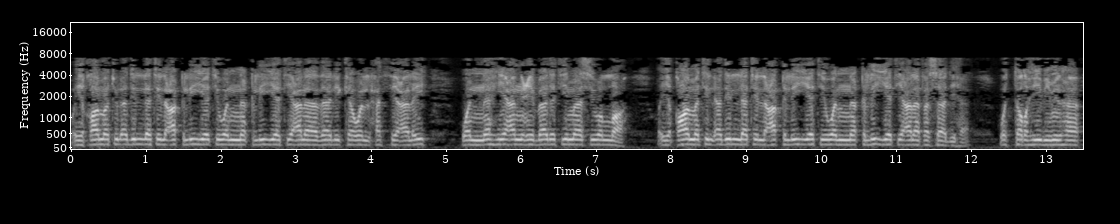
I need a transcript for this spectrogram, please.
وإقامة الأدلة العقلية والنقلية على ذلك والحث عليه والنهي عن عبادة ما سوى الله وإقامة الأدلة العقلية والنقلية على فسادها والترهيب منها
